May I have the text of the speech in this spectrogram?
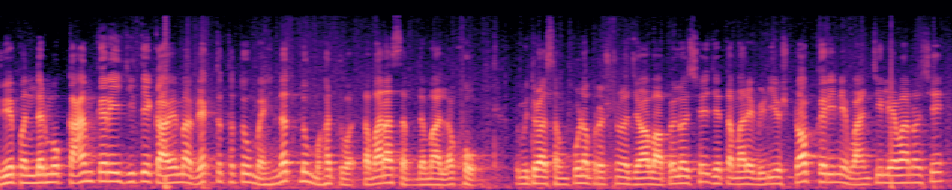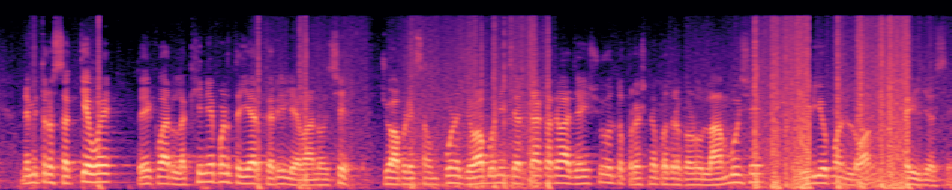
જોઈએ પંદરમો કામ કરી જીતે કાવ્યમાં વ્યક્ત થતું મહેનતનું મહત્ત્વ તમારા શબ્દમાં લખો. તો મિત્રો, આ સંપૂર્ણ પ્રશ્નનો જવાબ આપેલો છે, જે તમારે વીડિયો સ્ટોપ કરીને વાંચી લેવાનો છે. અને મિત્રો, શક્ય હોય તો એકવાર લખીને પણ તૈયાર કરી લેવાનો છે. જો આપણે સંપૂર્ણ જવાબોની ચર્ચા કરવા જઈશું, તો પ્રશ્નપત્ર ઘણું લાંબુ છે. વીડિયો પણ લોંગ થઈ જશે.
